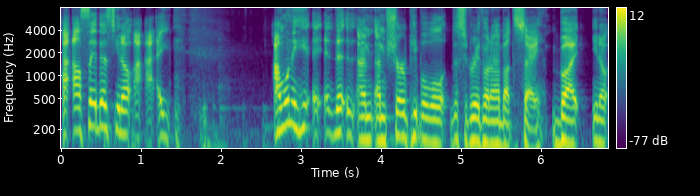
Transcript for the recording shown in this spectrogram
I, I'll say this, you know, I, I, I want to hear. I'm, I'm sure people will disagree with what I'm about to say, but you know,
